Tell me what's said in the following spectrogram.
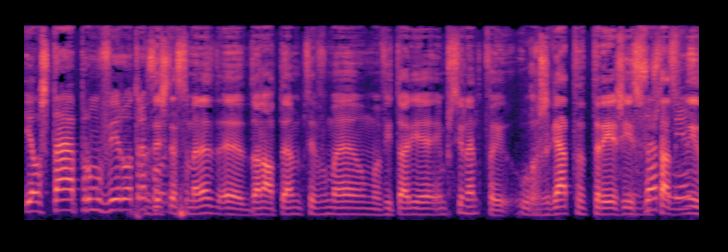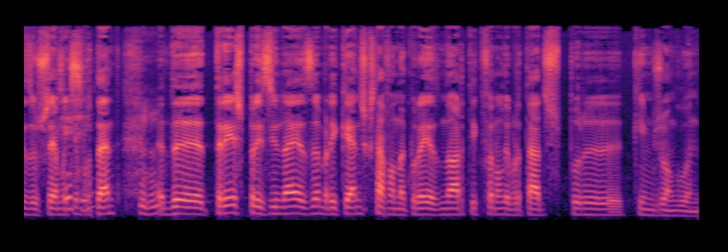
ele está a promover outra coisa. Mas esta semana uh, Donald Trump teve uma, uma vitória impressionante, que foi o resgate de três, e isso nos Estados Unidos é muito sim, importante, Uhum. de três prisioneiros americanos que estavam na Coreia do Norte e que foram libertados por uh, Kim Jong-un.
